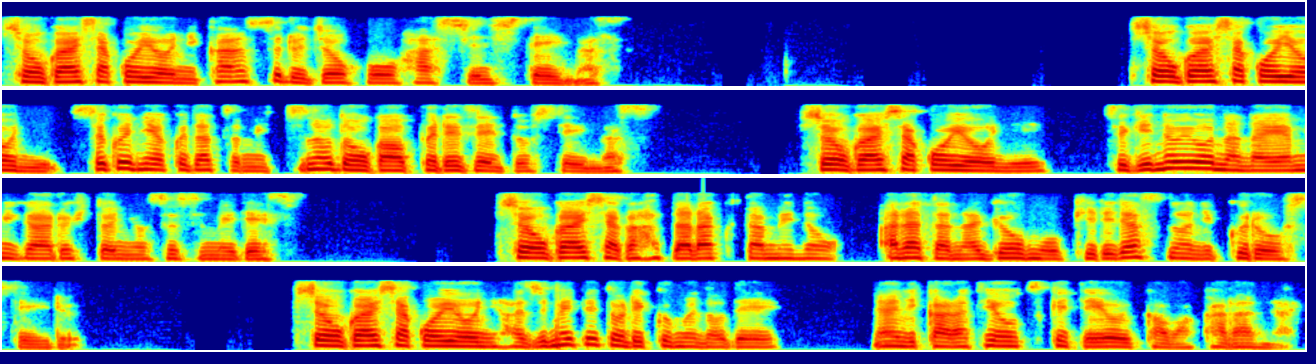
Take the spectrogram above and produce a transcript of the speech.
障害者雇用に関する情報を発信しています。障害者雇用にすぐに役立つ3つの動画をプレゼントしています。障害者雇用に次のような悩みがある人におすすめです。障害者が働くための新たな業務を切り出すのに苦労している。障害者雇用に初めて取り組むので何から手をつけてよいかわからない。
